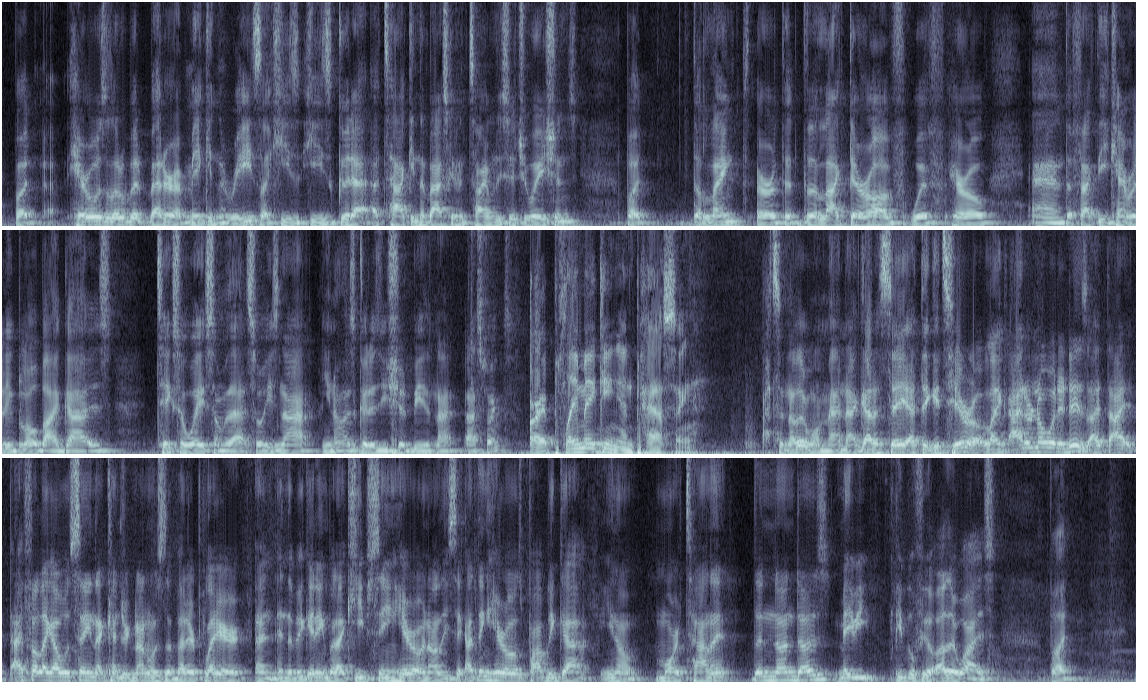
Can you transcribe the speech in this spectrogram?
But uh, Herro is a little bit better at making the reads. Like he's he's good at attacking the basket in timely situations, but the length or the, the lack thereof with Herro and the fact that he can't really blow by guys takes away some of that. So he's not, you know, as good as he should be in that aspect. All right, playmaking and passing. That's another one, man. I gotta say, I think it's Herro. Like I don't know what it is. I I, I felt like I was saying that Kendrick Nunn was the better player and in the beginning, but I keep seeing Herro and all these things. I think Herro's probably got you know more talent than Nunn does. Maybe people feel otherwise, but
